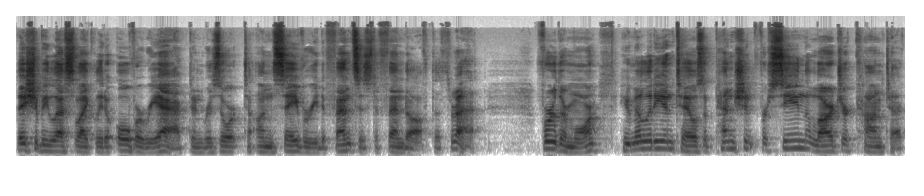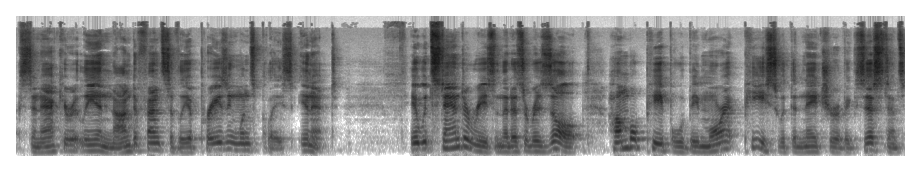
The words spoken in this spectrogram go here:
They should be less likely to overreact and resort to unsavory defenses to fend off the threat. Furthermore, humility entails a penchant for seeing the larger context and accurately and non defensively appraising one's place in it. It would stand to reason that as a result, humble people would be more at peace with the nature of existence,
